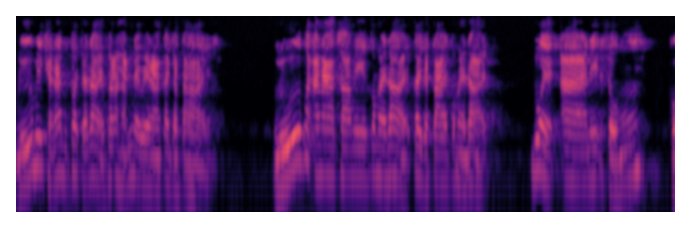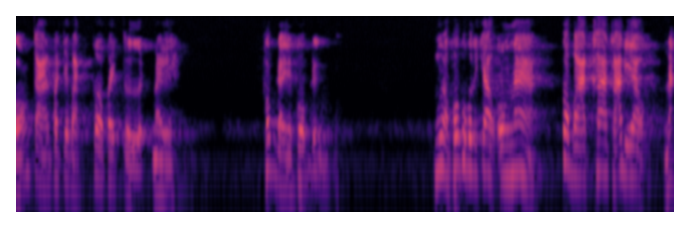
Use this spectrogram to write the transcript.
หรือไม่ฉะนั้นก็จะได้พระอรหันต์ในเวลากล้จะตาย หรือพระอนาคามีก็ไม่ได้ใกล้จะตายก็ไม่ได้ ด้วยอานิสงของการปฏิบัติก็ไปเกิดในพบใดพบหนึ่ง เมื่อพบพระพุทธเจ้าองค์หน้า ก็บาดคาถาเดียวนะ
